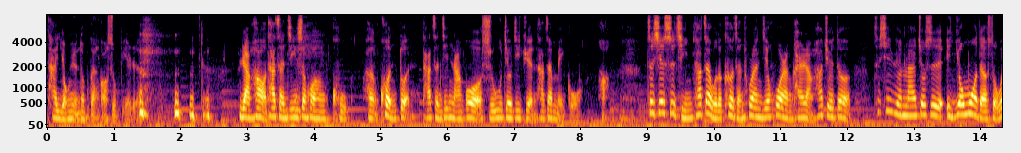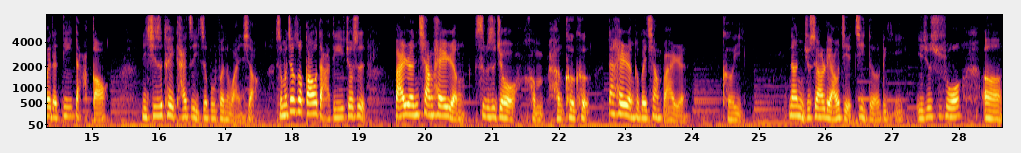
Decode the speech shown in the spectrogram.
他永远都不敢告诉别人。然后他曾经生活很苦。很困顿，他曾经拿过食物救济券，他在美国，哈，这些事情他在我的课程突然间豁然开朗，他觉得这些原来就是幽默的所谓的低打高，你其实可以开自己这部分的玩笑。什么叫做高打低？就是白人呛黑人是不是就很很苛刻？但黑人可不可以呛白人？可以。那你就是要了解既得利益，也就是说，呃，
